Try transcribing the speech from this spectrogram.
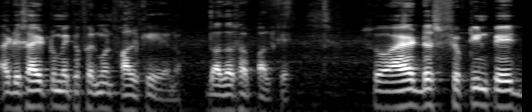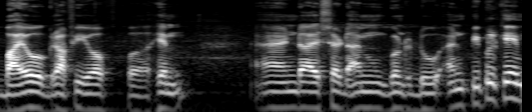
I decided to make a film on Phalke, you know, Dada Saheb Phalke. So I had this 15-page biography of uh, him, And I said, I'm going to do, and people came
